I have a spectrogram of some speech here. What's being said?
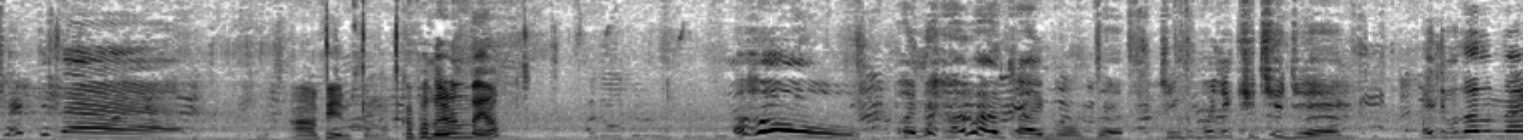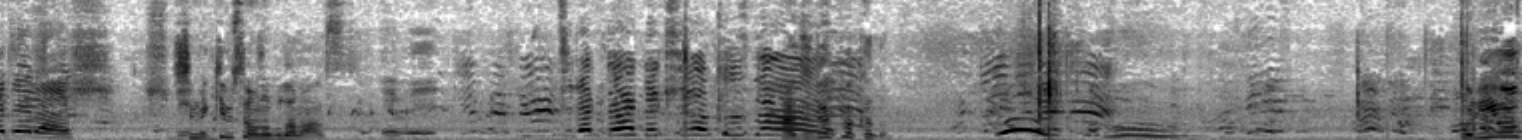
Çok güzel. Aferin sana. Kafalarını da yap. Kayboldu. Çünkü böyle küçücük. Hadi bulalım neredeler? Şimdi kimse onu bulamaz. Evet. Traktör döküyor kızlar. Hadi dök bakalım. Poli yok.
